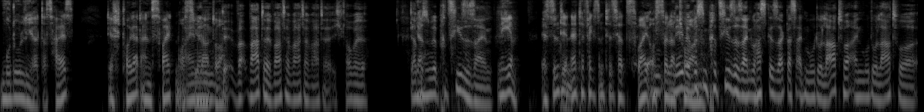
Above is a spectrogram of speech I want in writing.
moduliert. Das heißt, der steuert einen zweiten Oszillator. Einen, warte, warte, warte, warte. Ich glaube, da ja. müssen wir präzise sein. Nee, es sind im Endeffekt sind es ja zwei Oszillatoren. Nee, wir müssen präzise sein. Du hast gesagt, dass ein Modulator ein Modulator.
